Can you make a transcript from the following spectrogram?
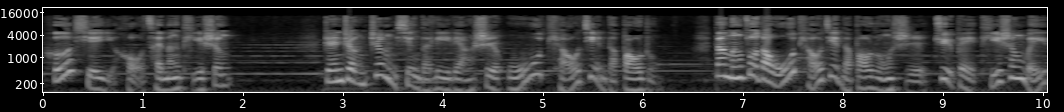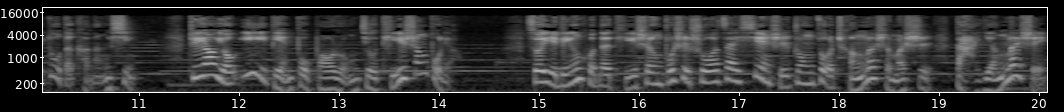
和谐以后才能提升。真正正性的力量是无条件的包容。当能做到无条件的包容时，具备提升维度的可能性。只要有一点不包容，就提升不了。所以，灵魂的提升不是说在现实中做成了什么事，打赢了谁，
